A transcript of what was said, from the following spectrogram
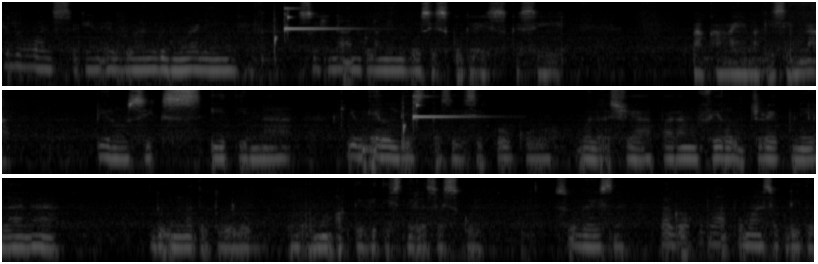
Hello once again everyone, good morning. So hinaan ko lang yung boses ko guys kasi baka may magising na. Pero 6.18 na. Yung eldest kasi si Coco, wala siya. Parang field trip nila na doon matutulog o anong activities nila sa school. So guys, bago ako nga pumasok dito,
